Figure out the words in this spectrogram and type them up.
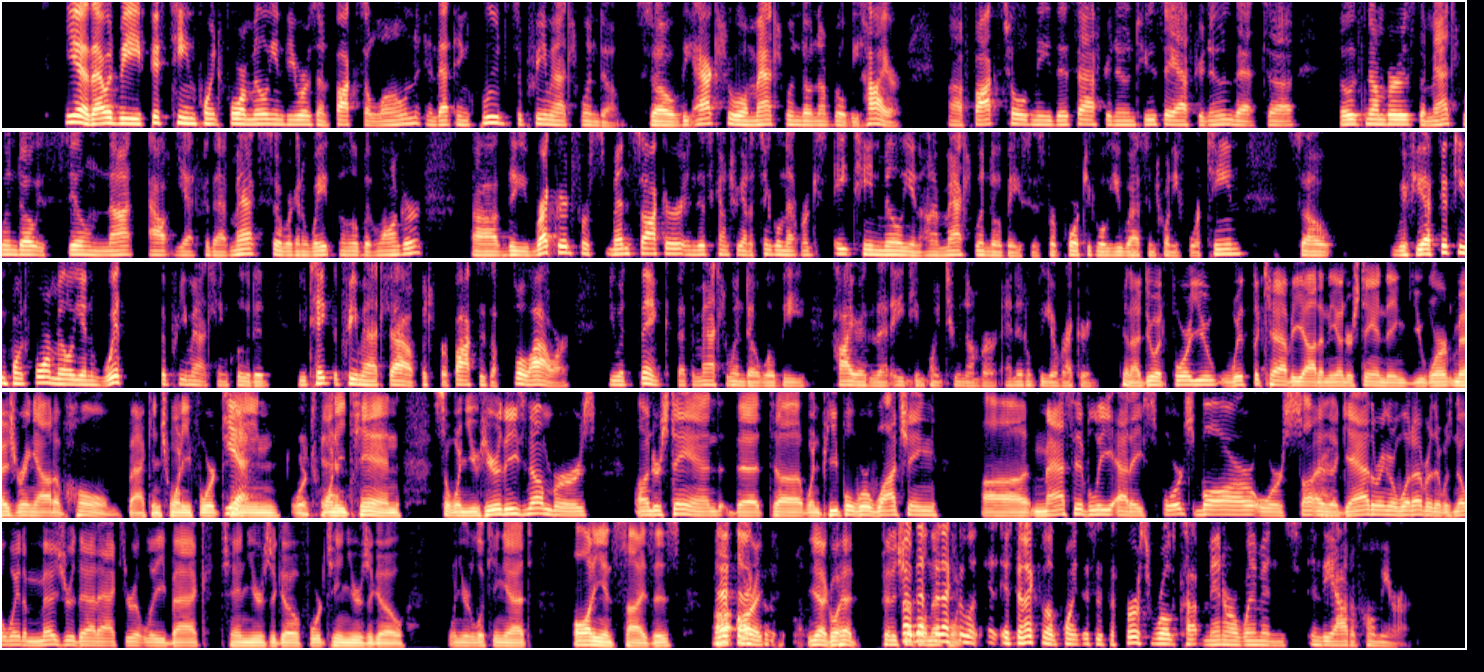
Yeah, that would be 15.4 million viewers on Fox alone, and that includes the pre-match window. So the actual match window number will be higher. Uh, Fox told me this afternoon, Tuesday afternoon, that uh, those numbers, the match window is still not out yet for that match. So we're going to wait a little bit longer. Uh, the record for men's soccer in this country on a single network is 18 million on a match window basis for Portugal, US in 2014. So if you have 15.4 million with the pre-match included, you take the pre-match out, which for Fox is a full hour, you would think that the match window will be higher than that 18.2 number and it'll be a record can I do it for you with the caveat and the understanding you weren't measuring out of home back in 2014 yes, or exactly. 2010? So when you hear these numbers, understand that uh, when people were watching uh, massively at a sports bar or some, at a gathering or whatever, there was no way to measure that accurately back 10 years ago, 14 years ago, when you're looking at audience sizes. Uh, all right. Yeah, go ahead finish no, up that's on that an excellent point. it's an excellent point this is the first world cup men or women's in the out of home era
